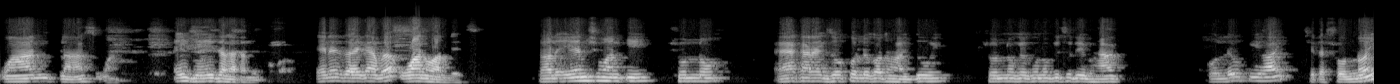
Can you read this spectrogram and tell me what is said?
ওয়ান প্লাস ওয়ান এই যে, এই জায়গাটা লক্ষ্য করো। এন এর জায়গায় আমরা ওয়ান ওয়ান লিখছি তাহলে এন সমান কি? শূন্য। এক আর এক যোগ করলে কত হয়? দুই। শূন্যকে কোনো কিছু দিয়ে ভাগ করলেও কি হয়? সেটা শূন্যই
